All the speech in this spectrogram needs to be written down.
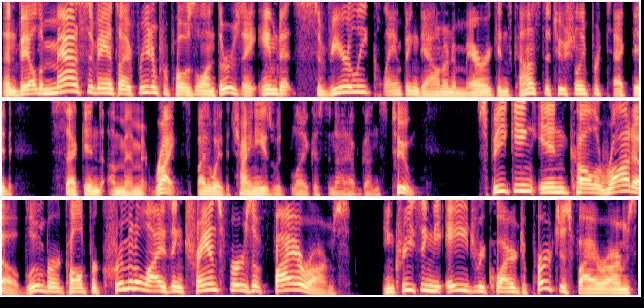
unveiled a massive anti freedom proposal on Thursday aimed at severely clamping down on Americans' constitutionally protected Second Amendment rights. By the way, the Chinese would like us to not have guns too. Speaking in Colorado, Bloomberg called for criminalizing transfers of firearms, increasing the age required to purchase firearms,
